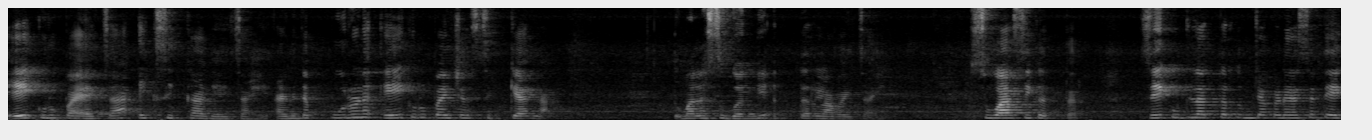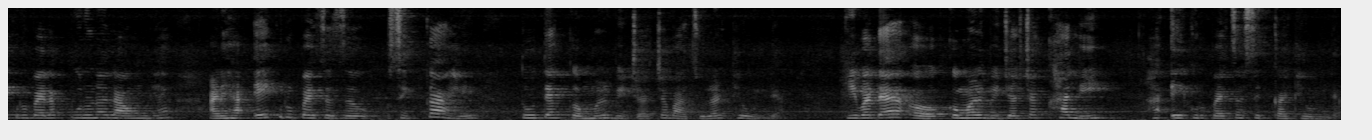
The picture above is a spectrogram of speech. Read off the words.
एक रुपयाचा एक सिक्का घ्यायचा आहे. आणि त्या पूर्ण एक रुपयाच्या सिक्क्याला तुम्हाला सुगंधी अत्तर लावायचं आहे. सुवासिक अत्तर. जे कुठलं अत्तर तुमच्याकडे असेल ते एक रुपयाला पूर्ण लावून घ्या. आणि हा एक रुपयाचा जो सिक्का आहे तो त्या कमळ बीजाच्या बाजूला ठेवून द्या. किंवा त्या कमळ बीजाच्या खाली हा एक रुपयाचा सिक्का ठेवून द्या.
